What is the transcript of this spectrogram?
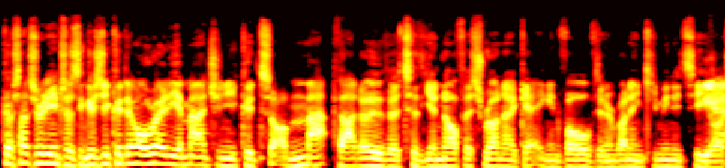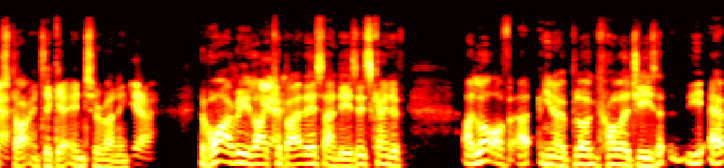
Gosh, that's really interesting because you could already imagine you could sort of map that over to the novice runner getting involved in a running community yeah. or starting to get into running. Yeah. What I really like yeah. about this, Andy, is it's kind of a lot of uh, you know Blokology. The, uh,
